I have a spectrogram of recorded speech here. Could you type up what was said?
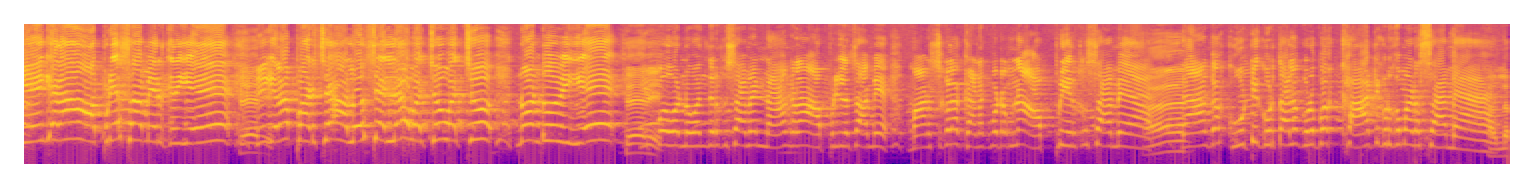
நீங்க எல்லாம் அப்படியே சாமி இருக்கிறீங்க. நீங்க எல்லாம் படிச்ச அலோசி எல்லாம் வச்சு வச்சு நோண்டுவீங்க. இப்போ ஒண்ணு வந்து வந்திருக்கு சாமி நாங்களாம் அப்படி இல்ல சாமி. மனசுக்குள்ள கணக்கு போட்டோம்னா அப்படி இருக்கும் சாமி. நாங்க கூட்டி கொடுத்தாலும் கொடுப்போம் காட்டி கொடுக்க மாட்டோம் சாமி. நல்ல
